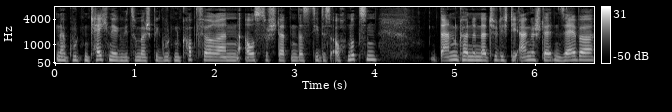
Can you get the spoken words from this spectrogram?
einer guten Technik, wie zum Beispiel guten Kopfhörern auszustatten, dass die das auch nutzen. Dann können natürlich die Angestellten selber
